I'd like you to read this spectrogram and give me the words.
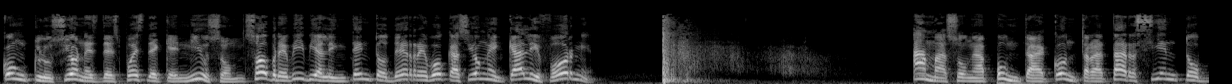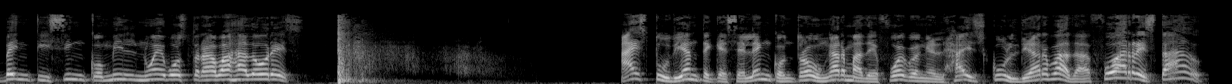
Conclusiones después de que Newsom sobrevive al intento de revocación en California. Amazon apunta a contratar 125 mil nuevos trabajadores. A estudiante que se le encontró un arma de fuego en el high school de Arvada fue arrestado.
